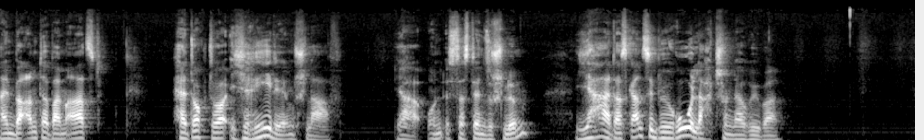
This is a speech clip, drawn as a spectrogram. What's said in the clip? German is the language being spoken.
Ein Beamter beim Arzt. Herr Doktor, ich rede im Schlaf. Ja, und ist das denn so schlimm? Ja, das ganze Büro lacht schon darüber.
